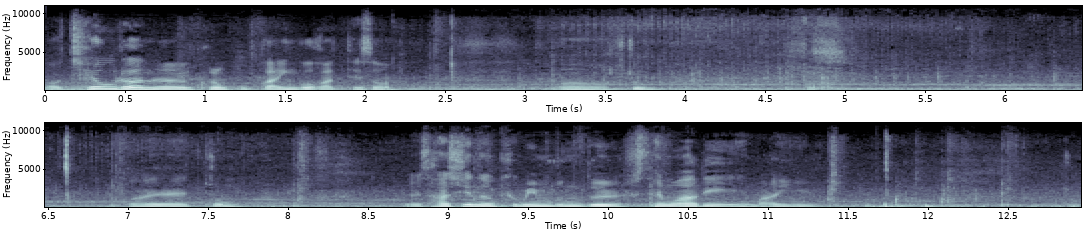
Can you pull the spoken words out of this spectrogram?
어, 채우려는 그런 국가인 것 같아서 어, 좀, 어, 예, 좀 예, 사시는 교민분들 생활이 많이 좀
